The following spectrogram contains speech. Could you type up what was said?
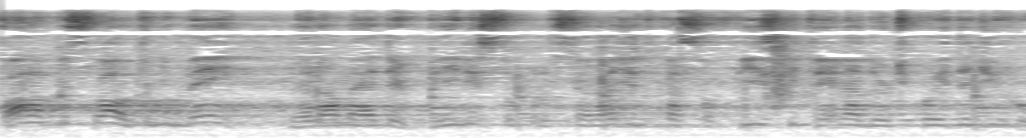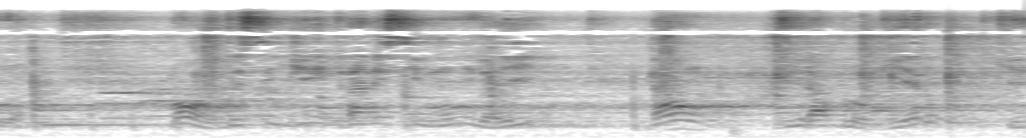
Fala pessoal, tudo bem? Meu nome é Eder Pires, sou profissional de educação física e treinador de corrida de rua. Bom, decidi entrar nesse mundo aí, não virar blogueiro, porque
